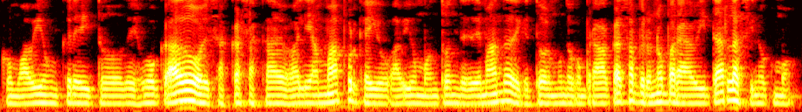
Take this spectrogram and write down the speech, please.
como había un crédito desbocado, esas casas cada vez valían más porque había un montón de demanda de que todo el mundo compraba casa, pero no para habitarla, sino como,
